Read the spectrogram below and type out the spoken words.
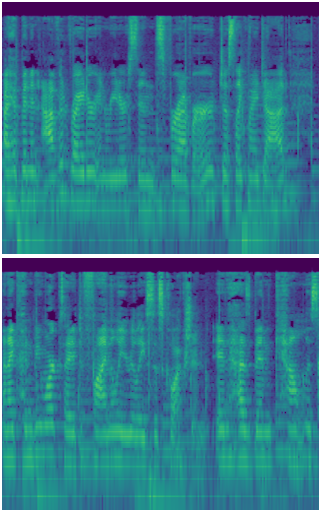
I have been an avid writer and reader since forever, just like my dad, and I couldn't be more excited to finally release this collection. It has been countless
